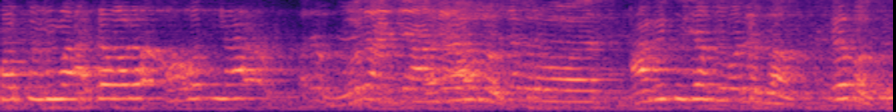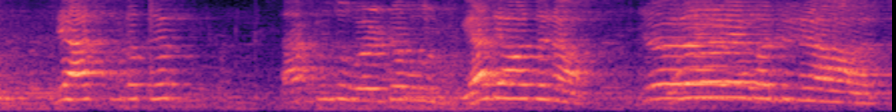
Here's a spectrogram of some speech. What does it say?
पण तुम्ही माझ्यावर आहोत ना? अरे हो राजे आम्ही आहो बरोबर आम्ही तुझ्या सोबतच जाऊ हे बघ ते हात पुढं कर टाकून तू वळटवून घ्या देवाचं नाव. जय बद्रीनाथ.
